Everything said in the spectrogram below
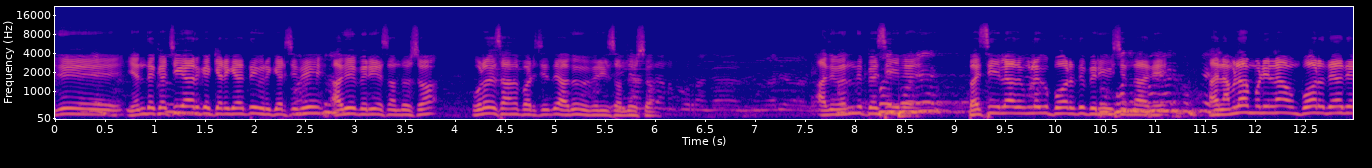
இது எந்த கட்சிக்காருக்கு கிடைக்காது இவர் கிடைச்சது அதுவே பெரிய சந்தோஷம். உலக சாதனை படிச்சது அதுவும் பெரிய சந்தோஷம். அது வந்து பசியில் பசி இல்லாதவங்களுக்கு போகிறது பெரிய விஷயம் தான் அது. அது நம்மளால முடியலனா அவன் போகிறதையாவது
